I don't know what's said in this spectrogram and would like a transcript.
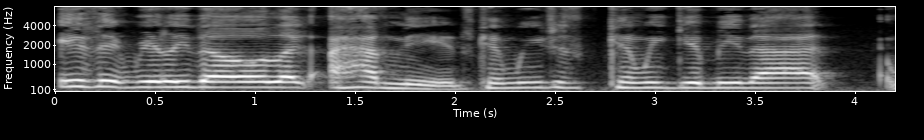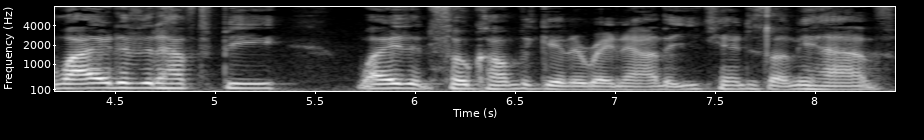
is it really though? Like, I have needs. Can we just, can we give me that? Why does it have to be, why is it so complicated right now that you can't just let me have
